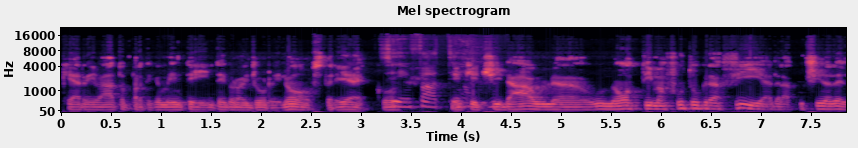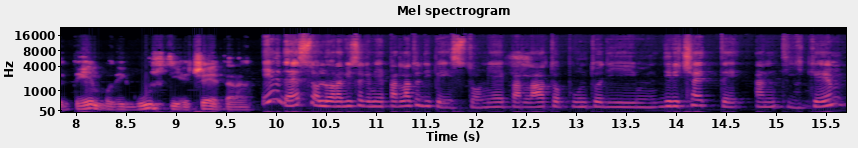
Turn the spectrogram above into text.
che è arrivato praticamente integro ai giorni nostri, ecco, sì, infatti. e che ci dà una, un'ottima fotografia della cucina del tempo, dei gusti, eccetera. E adesso, allora, visto che mi hai parlato di pesto, mi hai parlato appunto di, di ricette antiche,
